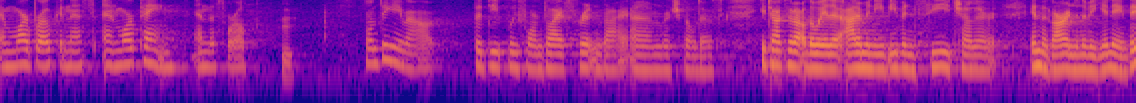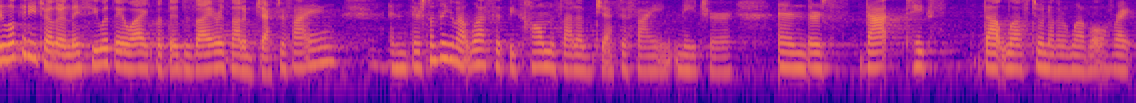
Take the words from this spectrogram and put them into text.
and more brokenness and more pain in this world. Hmm. Well, I'm thinking about the deeply formed life written by um, Rich Villodas. He talks about the way that Adam and Eve even see each other in the garden in the beginning. They look at each other and they see what they like, but the desire is not objectifying. Mm-hmm. And there's something about lust that becomes that objectifying nature. And there's that takes that lust to another level, right?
